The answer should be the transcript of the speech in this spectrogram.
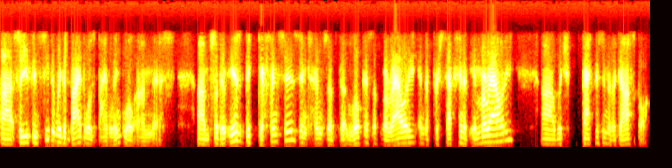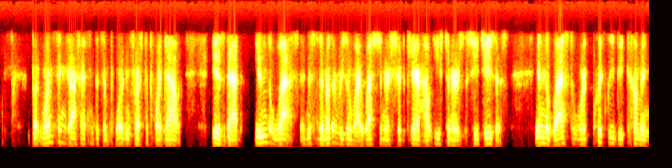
Uh, so you can see the way the Bible is bilingual on this. Um, so there is big differences in terms of the locus of morality and the perception of immorality, uh, which factors into the gospel. But one thing, Josh, I think that's important for us to point out is that in the West, and this is another reason why Westerners should care how Easterners see Jesus. In the West, we're quickly becoming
